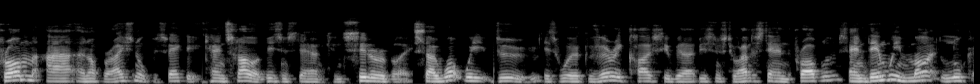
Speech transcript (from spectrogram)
from uh, an operational perspective can slow a business down considerably. So what we do is work very closely with our business to understand the problems, and then we might look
